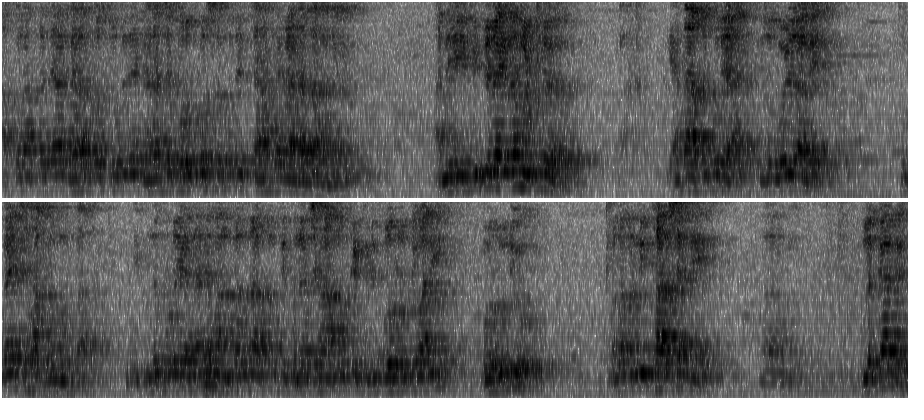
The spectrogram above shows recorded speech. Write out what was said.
आपण आता ज्या घरात बसलो होतो त्या घराच्या बरोबर समोर एक चहाचा गाडा झाला नाही आणि मी तिला एकदा म्हटलं की आता असं करूया तुझं वय लागेल. तू काय चहा करू नका. इथनं पुढे येणाऱ्या माणसांचा आपण तिथनं चहा मग किटलीत भरून ठेवू आणि भरून देऊ. मला म्हणली फारशा नाही मला म्हणलं तुला काय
